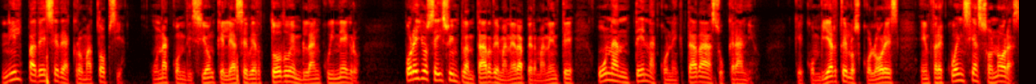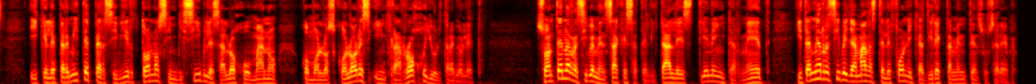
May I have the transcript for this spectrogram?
Neil padece de acromatopsia, una condición que le hace ver todo en blanco y negro, por ello se hizo implantar de manera permanente una antena conectada a su cráneo, que convierte los colores en frecuencias sonoras y que le permite percibir tonos invisibles al ojo humano como los colores infrarrojo y ultravioleta. Su antena recibe mensajes satelitales, tiene internet y también recibe llamadas telefónicas directamente en su cerebro.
